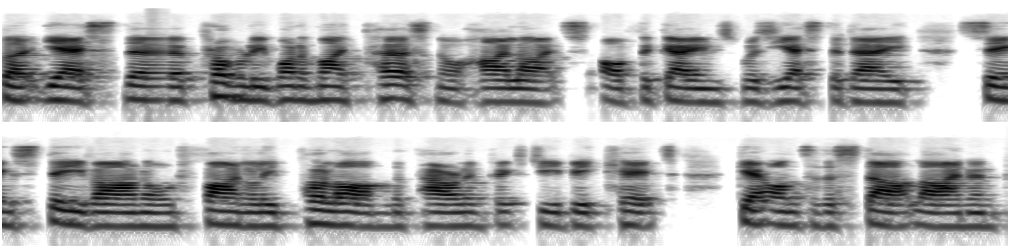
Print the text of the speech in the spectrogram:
But yes, the probably one of my personal highlights of the games was yesterday seeing Steve Arnold finally pull on the Paralympics GB kit, get onto the start line, and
